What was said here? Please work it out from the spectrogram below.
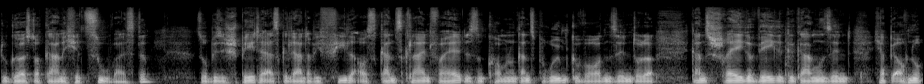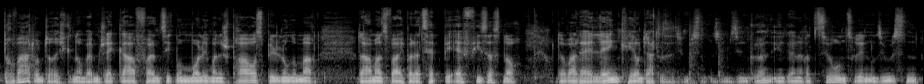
Du gehörst doch gar nicht hierzu, weißt du? So bis ich später erst gelernt habe, wie viele aus ganz kleinen Verhältnissen kommen und ganz berühmt geworden sind oder ganz schräge Wege gegangen sind. Ich habe ja auch nur Privatunterricht genommen. Beim Jack Garfein, Sigmund Molling meine Sprachausbildung gemacht. Damals war ich bei der ZBF, hieß das noch. Und da war der Herr Lenke und der hat gesagt, Sie, müssen, Sie gehören Ihre Generation zu denen und Sie müssen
